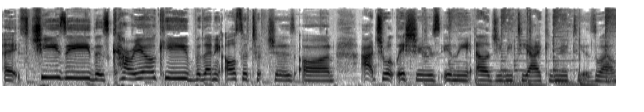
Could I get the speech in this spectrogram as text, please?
it's cheesy, there's karaoke, but then it also touches on actual issues in the LGBTI community as well.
